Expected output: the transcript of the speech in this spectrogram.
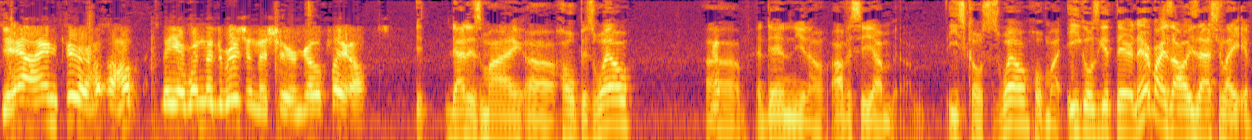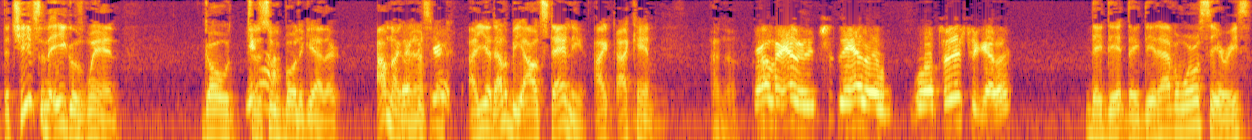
Yeah, I am too. I hope they win the division this year and go to the playoffs. It, that is my uh, hope as well. Um, and then you know, obviously I'm, I'm East Coast as well. Hope my Eagles get there. And everybody's always asking like, if the Chiefs and the Eagles win, go to Yeah. the Super Bowl together. I'm not going to answer that. Uh, yeah, that'll be outstanding. I I can't. I know. Well, they had a, they had a World Series together. They did. They did have a World Series.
